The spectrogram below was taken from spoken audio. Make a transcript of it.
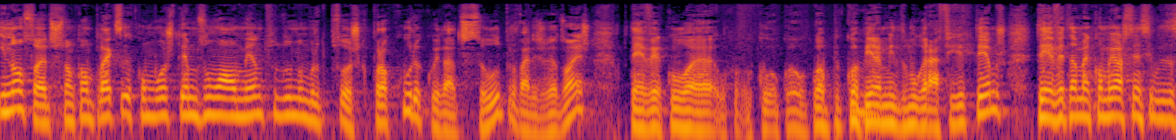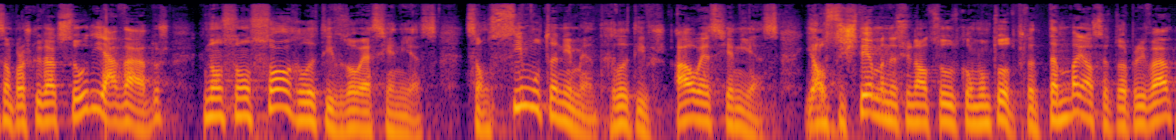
e não só é de gestão complexa, como hoje temos um aumento do número de pessoas que procura cuidados de saúde, por várias razões, que tem a ver com a, com, a, com a pirâmide demográfica que temos, tem a ver também com maior sensibilização para os cuidados de saúde, e há dados que não são só relativos ao SNS, são simultaneamente relativos ao SNS e ao Sistema Nacional de Saúde como um todo, portanto também ao setor privado,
